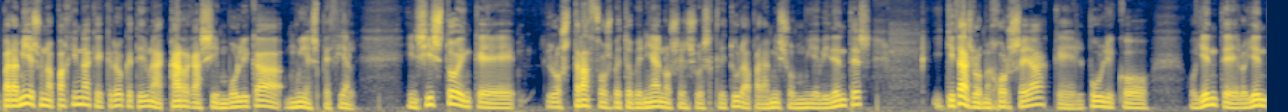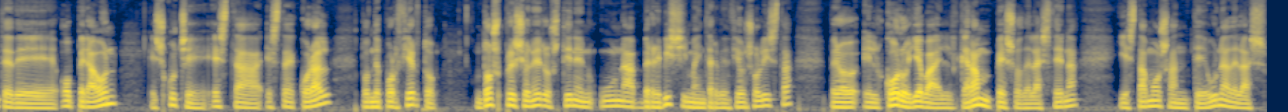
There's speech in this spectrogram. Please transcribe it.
para mí es una página que creo que tiene una carga simbólica muy especial. Insisto en que los trazos beethovenianos en su escritura para mí son muy evidentes y quizás lo mejor sea que el público oyente, el oyente de Ópera On, escuche esta, este coral, donde por cierto Dos prisioneros tienen una brevísima intervención solista, pero el coro lleva el gran peso de la escena y estamos ante una de las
